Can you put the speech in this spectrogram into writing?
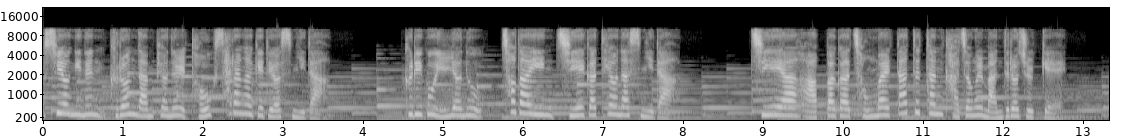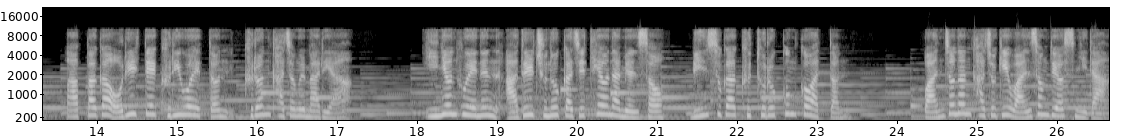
수영이는 그런 남편을 더욱 사랑하게 되었습니다. 그리고 1년 후 첫 아이인 지혜가 태어났습니다. 지혜야, 아빠가 정말 따뜻한 가정을 만들어 줄게. 아빠가 어릴 때 그리워했던 그런 가정을 말이야. 2년 후에는 아들 준호까지 태어나면서 민수가 그토록 꿈꿔왔던 완전한 가족이 완성되었습니다.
